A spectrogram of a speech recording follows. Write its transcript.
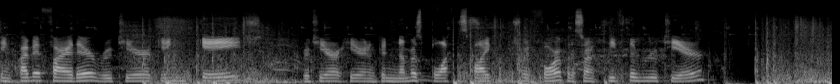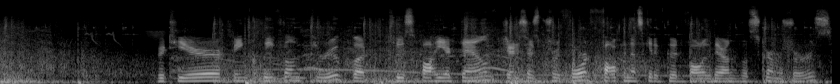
Seeing quite a bit fire there. Routier getting engaged. Routier here in good numbers, block the Spy for push way forward, but they're starting to cleave the Routier. Routier being cleaved through, but two Spy here down. Janissaries push way forward. Falconets get a good volley there on the skirmishers.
